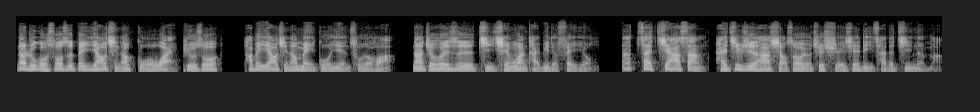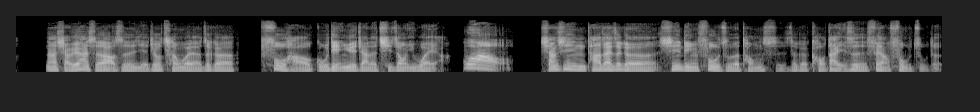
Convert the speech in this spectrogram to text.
那如果说是被邀请到国外，譬如说。他被邀请到美国演出的话，那就会是几千万台币的费用。那再加上，还记不记得他小时候有去学一些理财的技能嘛？那小约翰史老师也就成为了这个富豪古典音乐家的其中一位啊！哇哦，相信他在这个心灵富足的同时，这个口袋也是非常富足的。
